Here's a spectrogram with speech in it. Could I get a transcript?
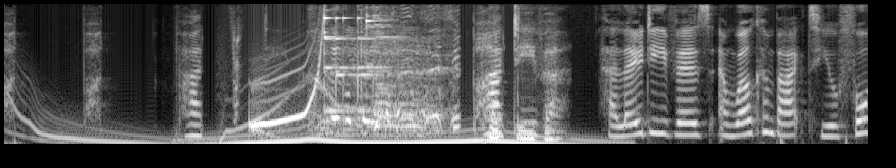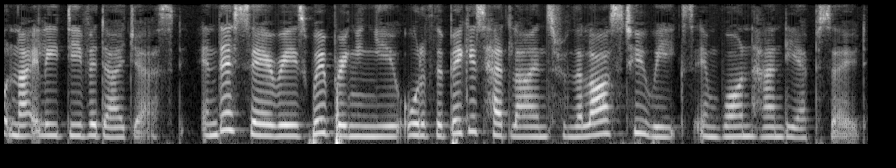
Pod. Pod Diva. Hello, Divas, and welcome back to your fortnightly Diva Digest. In this series, we're bringing you all of the biggest headlines from the last two weeks in one handy episode.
